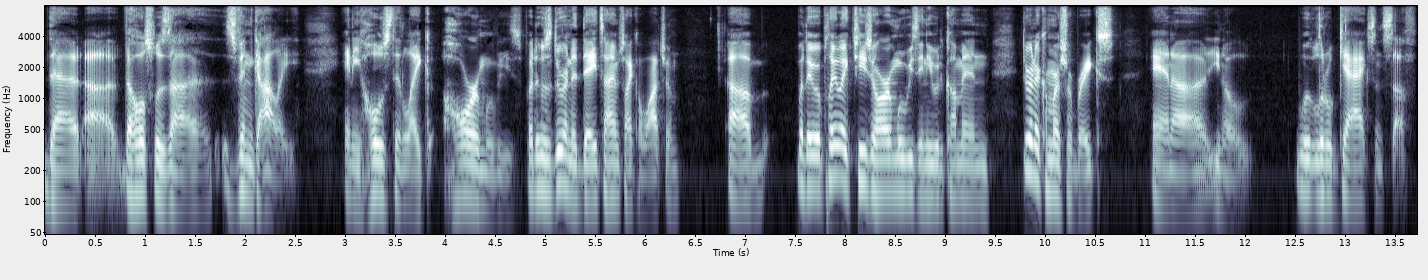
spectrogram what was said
that uh, the host was uh, Svengoolie, and he hosted like horror movies, but it was during the daytime, so I could watch them. Um, but they would play like cheesy horror movies, and he would come in during the commercial breaks and uh, you know with little gags and stuff.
